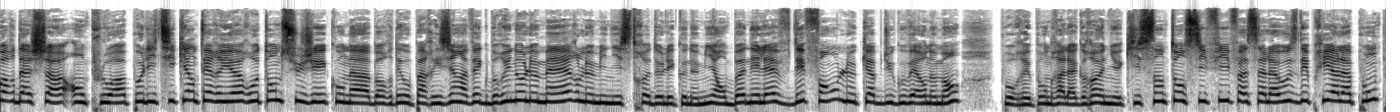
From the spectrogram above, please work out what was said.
Pouvoir d'achat, emploi, politique intérieure, autant de sujets qu'on a abordés aux Parisiens avec Bruno Le Maire. Le ministre de l'économie en bon élève défend le cap du gouvernement. Pour répondre à la grogne qui s'intensifie face à la hausse des prix à la pompe,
